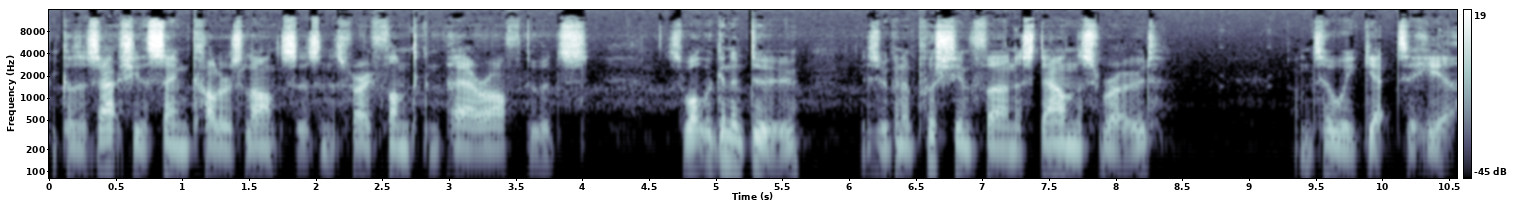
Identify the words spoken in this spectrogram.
because it's actually the same colour as Lance's and it's very fun to compare afterwards. So what we're going to do is we're going to push the Infernus down this road until we get to here,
